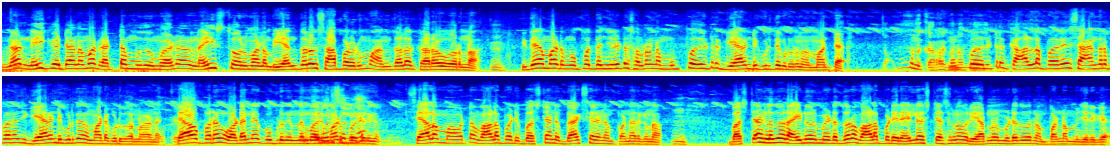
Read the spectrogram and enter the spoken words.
இன்னும் நெய் கட்டான மாதிரி ரெட்டை முதுகு மாடு நைஸ் தோல் மாடு நம்ம எந்த அளவுக்கு சாப்பாடு வருமோ அந்த அளவுக்கு கரை வரணும். இதே மாடு முப்பத்தஞ்சு லிட்டர் சொல்கிறேன் நான் முப்பது லிட்டர் கேரண்டி கொடுத்தே கொடுக்கணும் அந்த மாட்டை. முப்பது லிட்டர் காலைல பதினஞ்சு சாயந்தரம் பதினஞ்சு கேரண்டி கொடுத்து அந்த மாட்டை கொடுக்குறேன் நான். தேவைப்படுறவங்க உடனே கூப்பிடுங்க. இந்த மாதிரி மாடு பார்த்துருக்கேன் சேலம் மாவட்டம் வாழப்பாடி பஸ் ஸ்டாண்டு பேக் சைடில் நம்ம பண்ணிருக்கணும் ம். பஸ் ஸ்டாண்ட்லேருந்து ஒரு ஐநூறு மீட்டர் தூரம் வாழப்பாடி ரயில்வே ஸ்டேஷனில் ஒரு இரநூறு மீட்டர் தூரம் நம்ம பண்ண முடிஞ்சிருக்கு.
